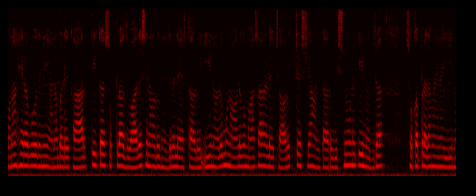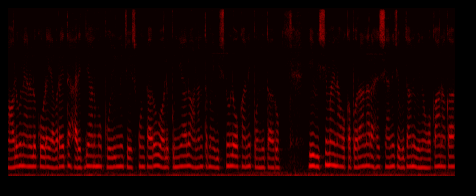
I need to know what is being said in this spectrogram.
పునఃహిరబోధిని అనబడే కార్తీక శుక్ల ద్వాదశి నాడు నిద్రలేస్తాడు. ఈ నడుము నాలుగు మాసాలలే చాతుర్దశ్య అంటారు. విష్ణువునికి నిద్ర సుఖప్రదమైన ఈ నాలుగు నెలలు కూడా ఎవరైతే హరిధ్యానము, పూజలను చేసుకుంటారో వారి పుణ్యాలు అనంతమై విష్ణులోకాన్ని పొందుతారు. ఈ విషయమైన ఒక పురాణ రహస్యాన్ని చెబుతాను విను. ఒకనొక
